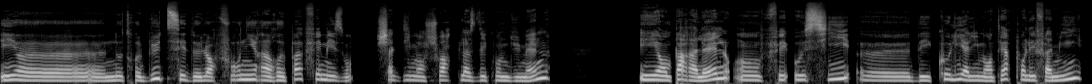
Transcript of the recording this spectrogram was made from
Et notre but, c'est de leur fournir un repas fait maison, chaque dimanche soir, place des Comptes du Maine. Et en parallèle, on fait aussi des colis alimentaires pour les familles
